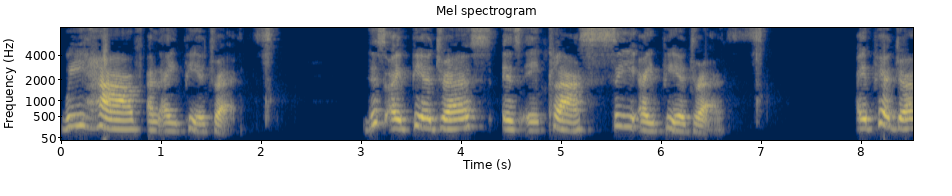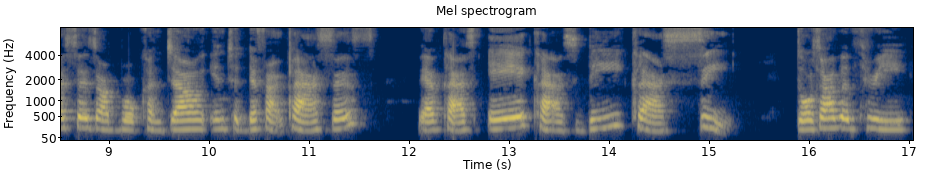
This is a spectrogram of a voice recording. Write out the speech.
we have an IP address. This IP address is a class C IP address. IP addresses are broken down into different classes. We have class A, class B, class C. Those are the three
